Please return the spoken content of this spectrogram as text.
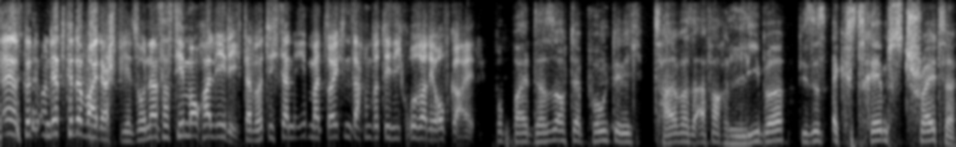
Ja, und jetzt könnt ihr weiterspielen. So, und dann ist das Thema auch erledigt. Da wird sich dann eben mit solchen Sachen wird sich nicht großartig aufgehalten. Wobei, das ist auch der Punkt, den ich teilweise einfach liebe. Dieses extrem straighte.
